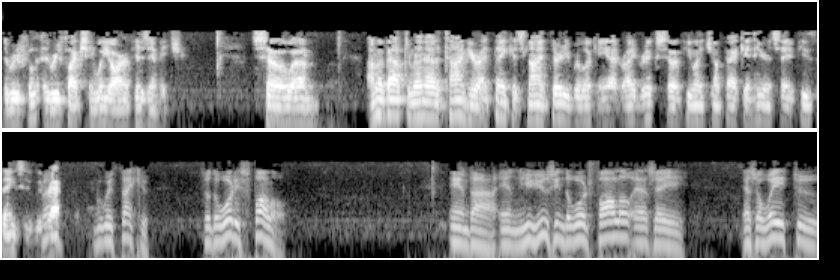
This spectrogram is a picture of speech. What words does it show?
the, refl- the reflection we are of His image. So um, I'm about to run out of time here. I think it's 9:30 we're looking at, right, Rick? So if you want to jump back in here and say a few things, we Well, wrap. we thank you. So the word is follow. And uh, and you using the word follow as a as a way to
